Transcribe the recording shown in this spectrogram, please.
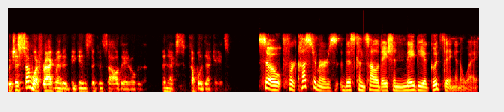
which is somewhat fragmented, begins to consolidate over the, the next couple of decades. So for customers, this consolidation may be a good thing in a way.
